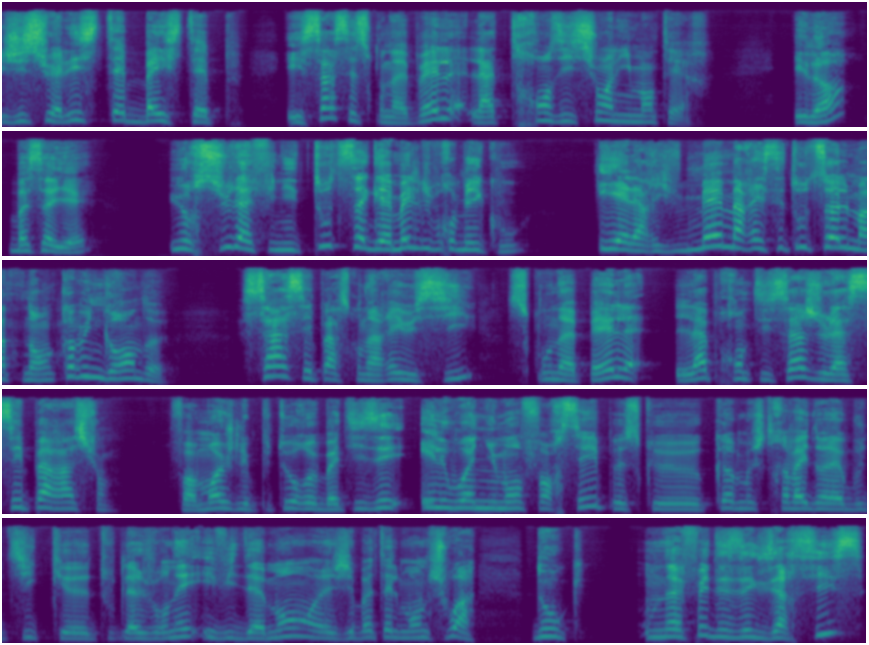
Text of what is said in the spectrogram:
J'y suis allée step by step. Et ça, c'est ce qu'on appelle la transition alimentaire. Et là, bah ça y est, Ursule a fini toute sa gamelle du premier coup. Et elle arrive même à rester toute seule maintenant, comme une grande. Ça, c'est parce qu'on a réussi ce qu'on appelle l'apprentissage de la séparation. Enfin, moi, je l'ai plutôt rebaptisé éloignement forcé parce que comme je travaille dans la boutique euh, toute la journée, évidemment, euh, j'ai pas tellement de choix. Donc, on a fait des exercices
